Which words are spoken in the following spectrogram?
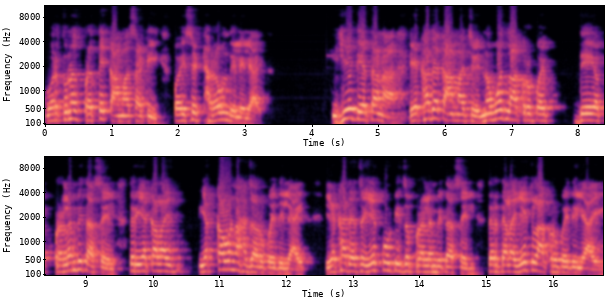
वरतूनच प्रत्येक कामासाठी पैसे ठरवून दिलेले आहेत. हे देताना एखाद्या कामाचे नव्वद लाख रुपये देयक प्रलंबित असेल तर एकाला एक्कावन्न हजार रुपये दिले आहेत. एखाद्याचं एक कोटीचं प्रलंबित असेल तर त्याला एक लाख रुपये दिले आहे.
